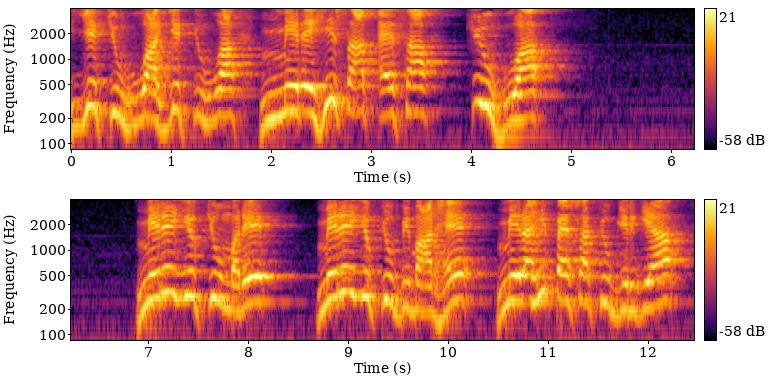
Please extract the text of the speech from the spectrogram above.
ये क्यों हुआ, ये क्यों हुआ, मेरे ही साथ ऐसा क्यों हुआ? मेरे ये क्यों मरे? मेरे ये क्यों बीमार है? मेरा ही पैसा क्यों गिर गया?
